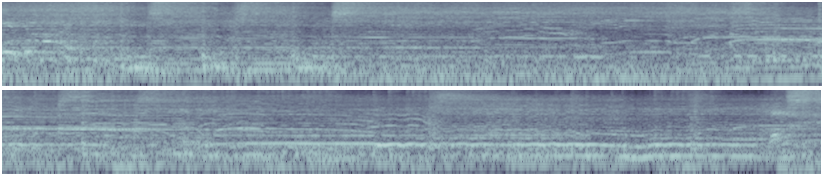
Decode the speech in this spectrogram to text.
Thank you so much. Yeah.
